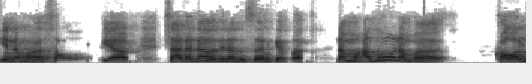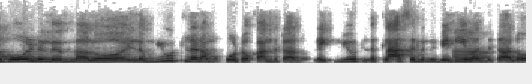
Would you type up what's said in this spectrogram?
என்னம்மா சாப்பிட்டியா சடனா வந்து நம்ம சார் கேட்பாங்க நம்ம அதுவும் நம்ம கால் ஹோல்டுல இருந்தாலோ இல்ல மியூட்ல நம்ம போட்டு உட்காந்துட்டாலோ லைக் மியூட்ல கிளாஸ்ல இருந்து வெளியே. வந்துட்டாலோ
